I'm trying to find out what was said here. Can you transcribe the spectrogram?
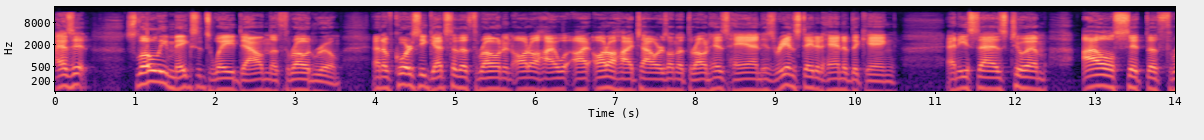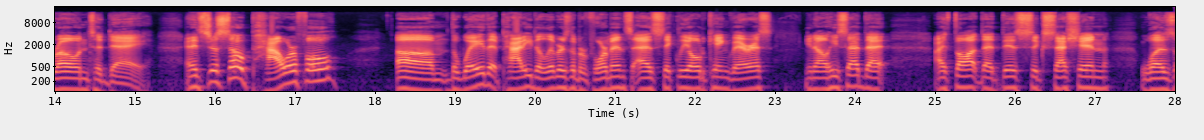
as it slowly makes its way down the throne room. And of course, he gets to the throne, and Otto, High, Otto Hightower's on the throne, his hand, his reinstated hand of the king. And he says to him, I'll sit the throne today. And it's just so powerful. Um, the way that Paddy delivers the performance as sickly old King Varys. You know, he said that I thought that this succession was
